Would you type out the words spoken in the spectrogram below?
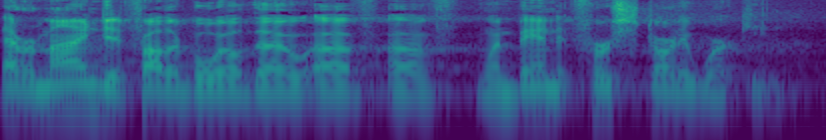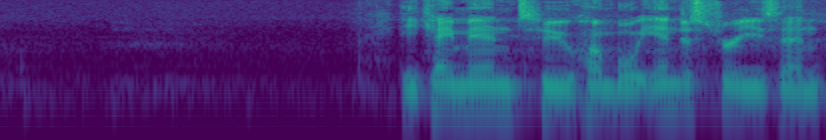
That reminded Father Boyle, though, of, of when Bandit first started working. He came into Homeboy Industries and,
